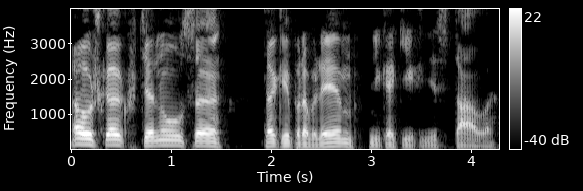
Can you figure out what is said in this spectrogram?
А уж как втянулся, так и проблем никаких не стало.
